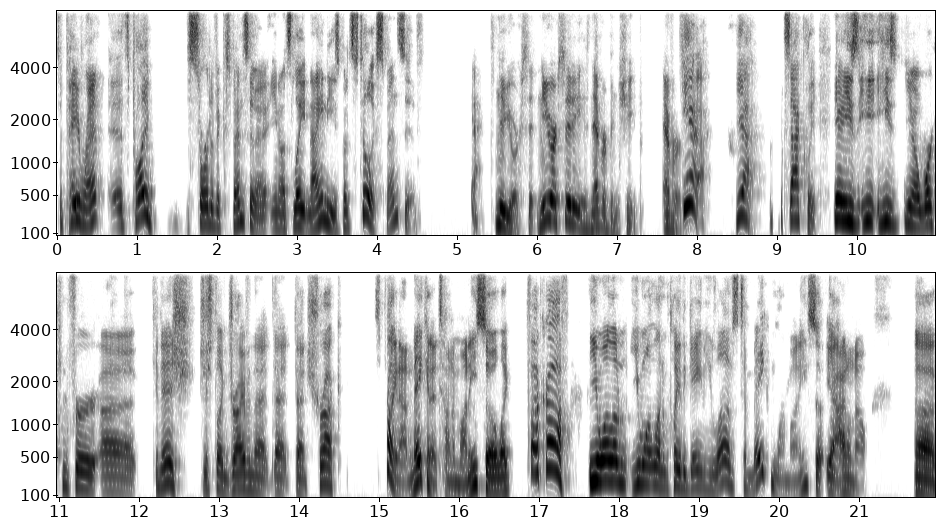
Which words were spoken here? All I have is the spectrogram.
to pay rent. It's probably sort of expensive. You know, it's late '90s, but it's still expensive. Yeah, it's New York City. New York City has never been cheap ever. Yeah, yeah, exactly. Yeah, he's he, he's you know working for uh Knish, just like driving that that that truck. He's probably not making a ton of money, so like, fuck off. You won't let him. You won't let him play the game he loves to make more money. So yeah, I don't know. Uh,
